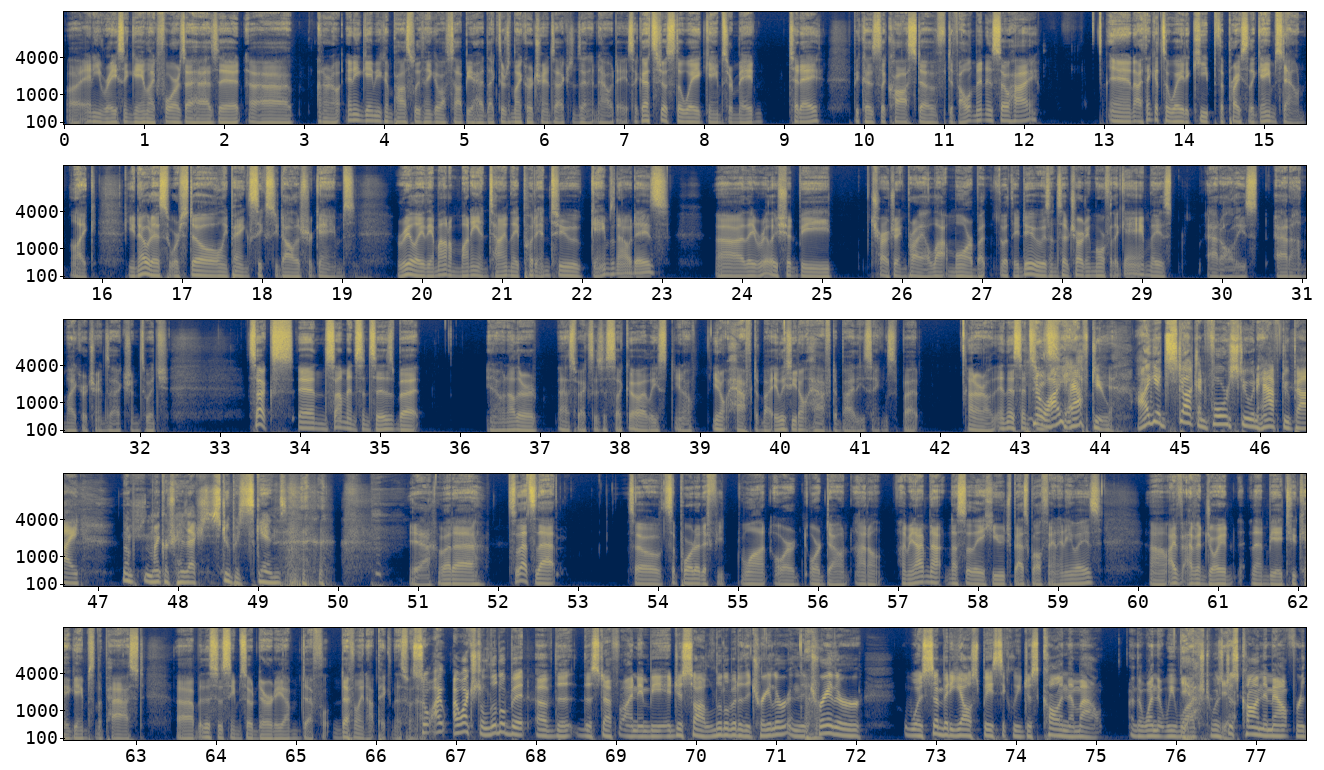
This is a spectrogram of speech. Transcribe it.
uh, any racing game like Forza has it. Uh, I don't know any game you can possibly think of off the top of your head. Like there's microtransactions in it nowadays. Like that's just the way games are made today because the cost of development is so high. And I think it's a way to keep the price of the games down. Like you notice, we're still only paying sixty dollars for games really the amount of money and time they put into games nowadays, uh, they really should be charging probably a lot more. But what they do is instead of charging more for the game, they just add all these add-on microtransactions, which sucks in some instances, but you know, in other aspects, it's just like, oh, at least you know you don't have to buy. At least you don't have to buy these things. But I don't know. In this instance, No, I have to. Yeah. I get stuck and forced to and have to buy the microtransactions, stupid skins. Yeah, but uh, so that's that. So support it if you want, or or don't. I don't. I mean, I'm not necessarily a huge basketball fan, anyways. Uh, I've I've enjoyed the NBA 2K games in the past, uh, but this just seems so dirty. I'm def- definitely not picking this one. So up. I, I watched a little bit of the the stuff on NBA. I just saw a little bit of the trailer, and the Uh-huh. trailer was somebody else basically just calling them out. The one that we Yeah, watched was yeah. just calling them out for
